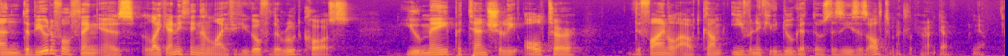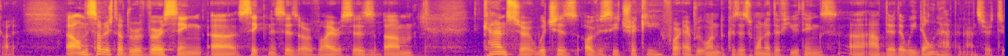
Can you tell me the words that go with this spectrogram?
And the beautiful thing is, like anything in life, if you go for the root cause, you may potentially alter the final outcome, even if you do get those diseases ultimately, right? Yeah, yeah, got it. Uh, on the subject of reversing uh, sicknesses or viruses, Mhm. um, cancer, which is obviously tricky for everyone because it's one of the few things uh, out there that we don't have an answer to,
